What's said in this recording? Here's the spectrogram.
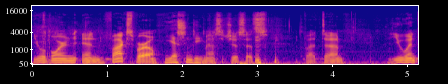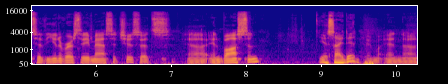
You were born in Foxborough, Yes, indeed. Massachusetts. but um, you went to the University of Massachusetts uh, in Boston Yes, I did. and, and uh,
